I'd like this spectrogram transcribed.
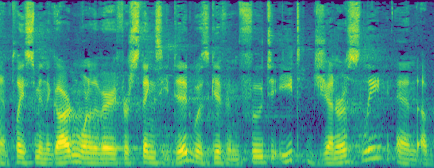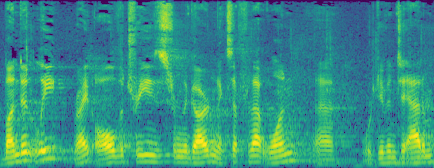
and placed him in the garden, one of the very first things he did was give him food to eat generously and abundantly, right? All the trees from the garden, except for that one, uh, were given to Adam,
